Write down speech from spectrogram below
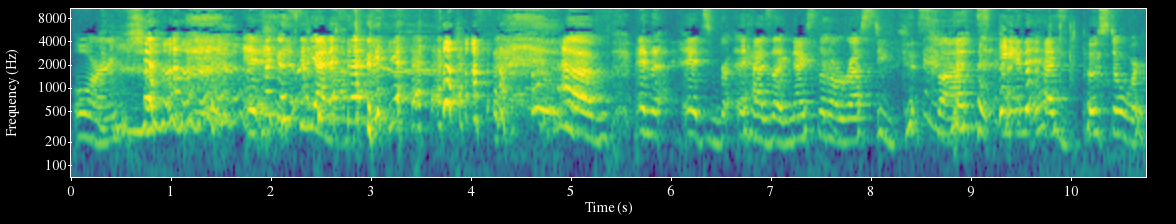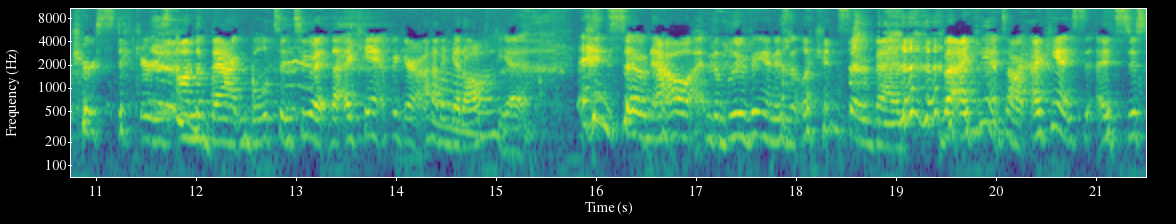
orange. it's like a sienna. yeah. Um, and it's it has like nice little rusty spots, and it has postal worker stickers on the back bolted to it that I can't figure out how to get off yet. And so now the blue van isn't looking so bad, but I can't talk. I can't. It's just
